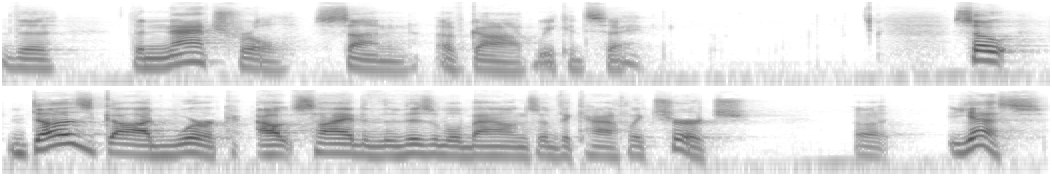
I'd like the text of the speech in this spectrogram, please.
the, the natural Son of God, we could say. So, does God work outside of the visible bounds of the Catholic Church? Uh, yes,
